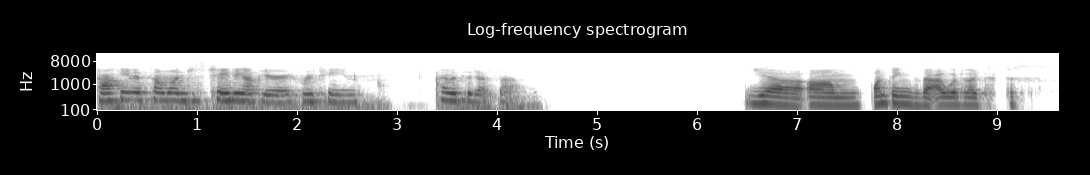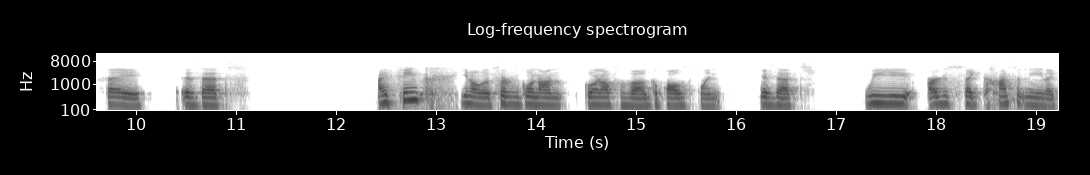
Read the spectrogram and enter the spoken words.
talking to someone, just changing up your routine. I would suggest that. Yeah, um, one thing that I would like to say is that I think, you know, sort of going on, going off of uh, Gopal's point, is that we are just like constantly like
